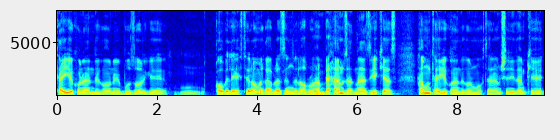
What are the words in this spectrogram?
تهیه کنندگان بزرگ قابل احترام قبل از انقلاب رو هم به هم زد. من از یکی از همون تهیه کنندگان محترم شنیدم که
